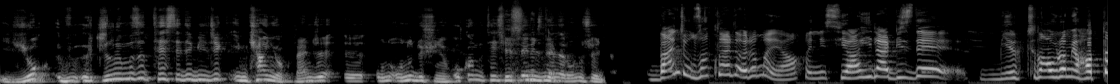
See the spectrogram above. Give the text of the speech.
yok. Irkçılığımızı test edebilecek imkan yok. Bence e, onu onu düşünüyorum. O konuda tespitleriniz neler onu söyleyeceğim. Bence uzaklarda arama ya. Hani siyahiler bizde bir ırkçılığa uğramıyor. Hatta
